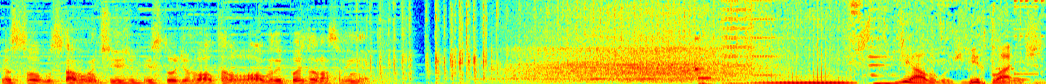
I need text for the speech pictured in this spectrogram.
Eu sou Gustavo Antígio e estou de volta logo depois da nossa vinheta. Diálogos Virtuais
